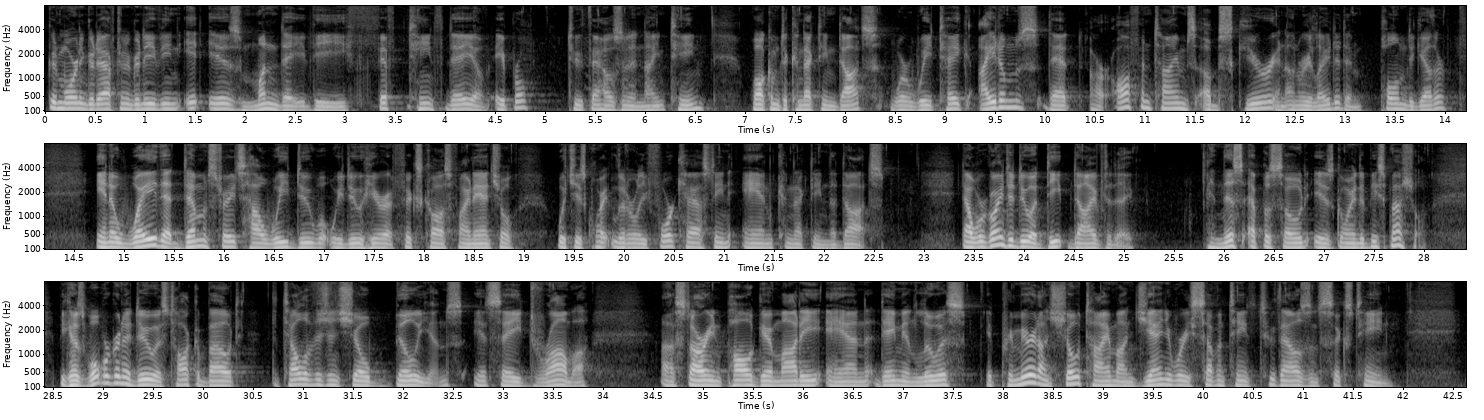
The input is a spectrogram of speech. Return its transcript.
Good morning, good afternoon, good evening. It is Monday, the 15th day of April, 2019. Welcome to Connecting Dots, where we take items that are oftentimes obscure and unrelated and pull them together in a way that demonstrates how we do what we do here at Fixed Cost Financial, which is quite literally forecasting and connecting the dots. Now, we're going to do a deep dive today, and this episode is going to be special because what we're going to do is talk about the television show Billions. It's a drama uh, starring Paul Giamatti and Damian Lewis. It premiered on Showtime on January 17th, 2016.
